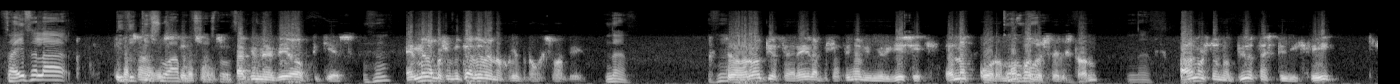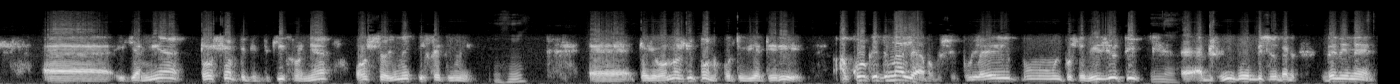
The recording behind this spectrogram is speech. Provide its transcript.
Θα ήθελα η Κοίταξε να δική δεις, σου κοίταξε άποψη να αυτό. δεις. Υπάρχουν δύο οπτικές. Εμένα προσωπικά δεν με ενοχλεί που τον χρησιμοποιεί. Ναι. Θεωρώ ότι ο Φερέιρα προσπαθεί να δημιουργήσει ένα κορμό Κορμό. ποδοσφαιριστών Ναι. πάνω στον οποίο θα στηριχθεί ε, για μια τόσο απαιτητική χρονιά όσο είναι η φετινη Ε, το γεγονός λοιπόν ότι διατηρεί ακούω και την άλλη άποψη που λέει, που υποστηρίζει ότι Ναι. ε, από τη στιγμή που ο Μπίσεσβαρ δεν είναι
